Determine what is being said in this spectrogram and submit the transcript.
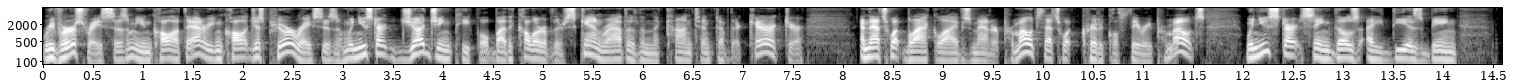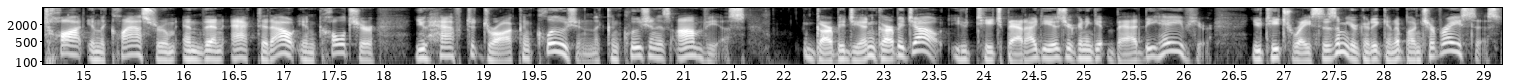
reverse racism, you can call it that, or you can call it just pure racism. When you start judging people by the color of their skin rather than the content of their character, and that's what Black Lives Matter promotes. That's what critical theory promotes. When you start seeing those ideas being taught in the classroom and then acted out in culture, you have to draw a conclusion. The conclusion is obvious. garbage in, garbage out. You teach bad ideas, you're going to get bad behavior. You teach racism, you're going to get a bunch of racists.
